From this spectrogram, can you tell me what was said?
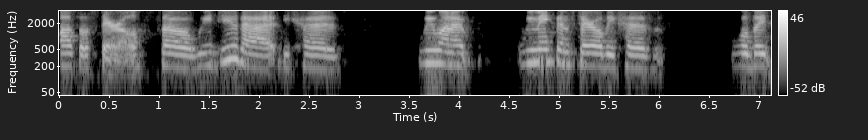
also sterile. So we do that because we want to, we make them sterile because, well, they,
